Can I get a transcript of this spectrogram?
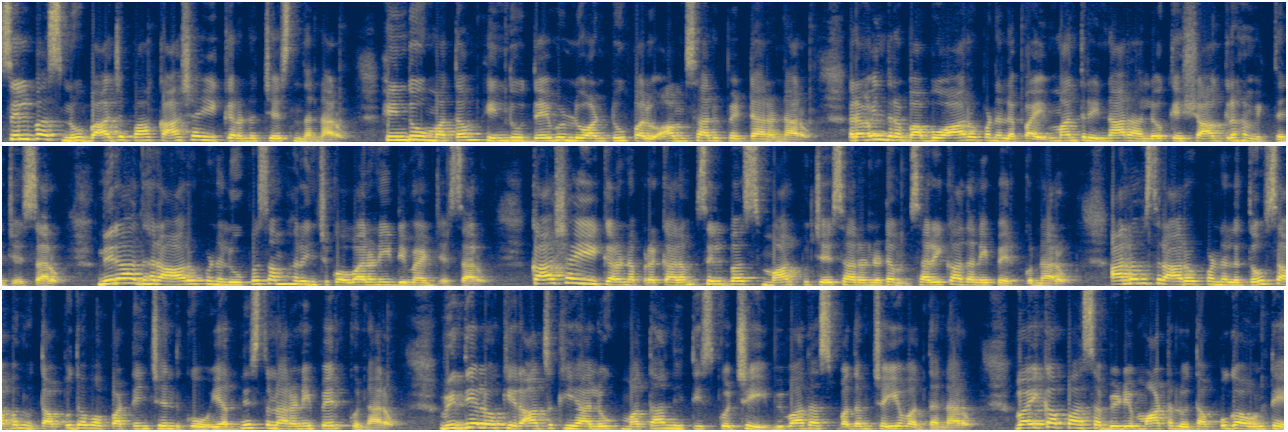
సిలబస్ను భాజపా కాషాయీకరణ చేసిందన్నారు. హిందూ మతం హిందూ దేవుళ్ళు అంటూ పలు అంశాలు పెట్టారన్నారు. రవీంద్రబాబు ఆరోపణలపై మంత్రి నారా లోకేష్ ఆగ్రహం వ్యక్తం చేశారు. నిరాధార ఆరోపణలు ఉపసంహరించుకోవాలని డిమాండ్ చేశారు. కాషాయీకరణ ప్రకారం సిలబస్ మార్పు చేశారనటం సరికాదని పేర్కొన్నారు. అనవసర ఆరోపణలతో సభను తప్పుదోవ పట్టించేందుకు యత్నిస్తున్నారని పేర్కొన్నారు. విద్యలోకి రాజకీయాలు మతాన్ని తీసుకొచ్చి వివాదాస్పదం చేయవద్దన్నారు. వైకాపా సభ్యుడి మాటలు తప్పుగా ఉంటే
